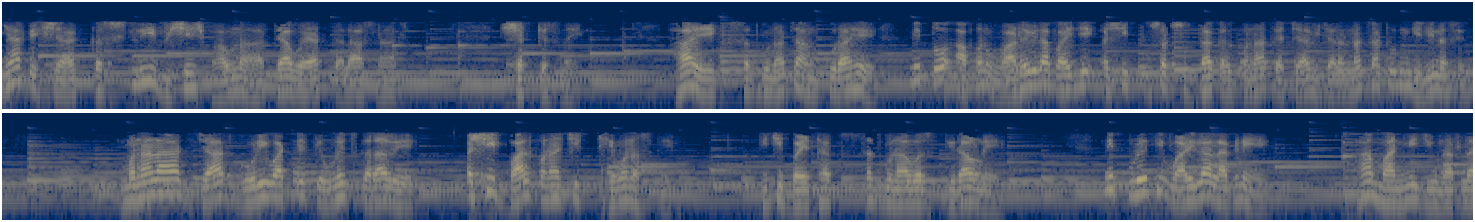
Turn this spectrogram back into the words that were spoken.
यापेक्षा कसली विशेष भावना त्या वयात त्याला असणार? शक्यच नाही. हा एक सद्गुणाचा अंकुर आहे. आणि तो आपण वाढविला पाहिजे अशी पुसट सुद्धा कल्पना त्याच्या विचारांना चाटून गेली नसेल. मनाला ज्यात गोडी वाटते तेवढेच करावे अशी बालपणाची ठेवण असते. तिची बैठक सद्गुणावर स्थिरावणे आणि पुढे ती वाढीला लागणे हा मानवी जीवनातला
